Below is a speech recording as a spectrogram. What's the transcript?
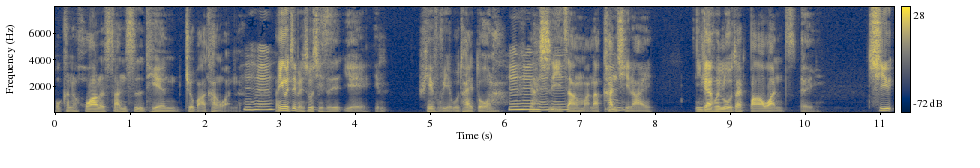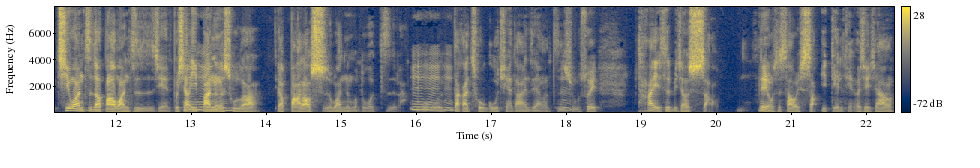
我可能花了三四天就把它看完了。嗯哼。因为这本书其实也也篇幅也不太多啦，嗯，十一章嘛，那看起来应该会落在八万字，哎。七七万字到八万字之间，不像一般那个书的话，要八到十万那么多字啦。我大概粗估起来大概这样的字数，嗯，所以它也是比较少，内容是稍微少一点点，而且像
